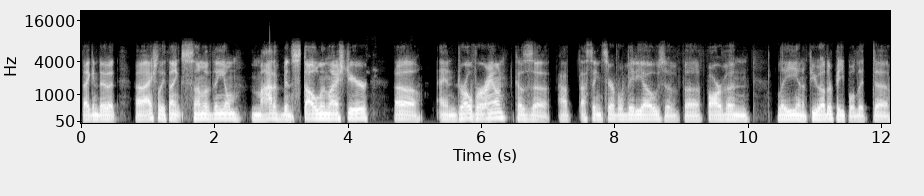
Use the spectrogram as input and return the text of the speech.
they can do it. Uh, I actually think some of them might have been stolen last year uh, and drove around because uh, I I seen several videos of uh, Farva and Lee and a few other people that uh,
